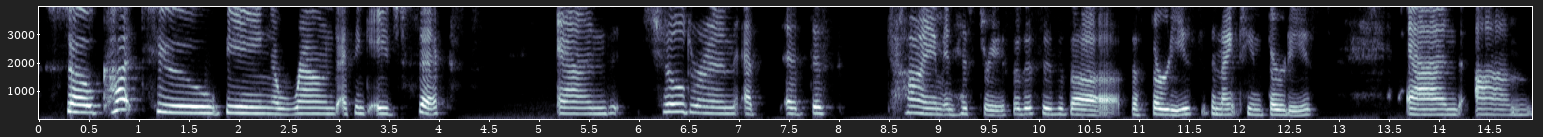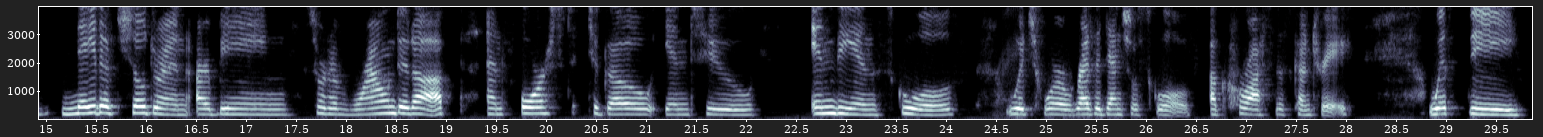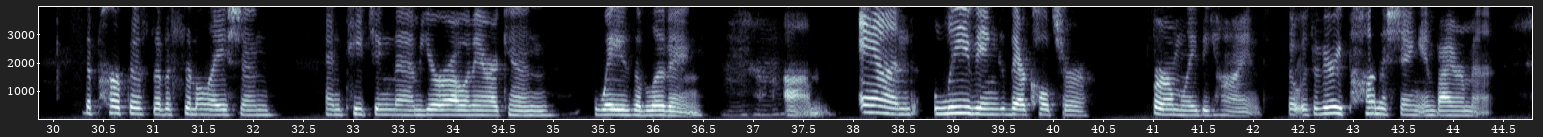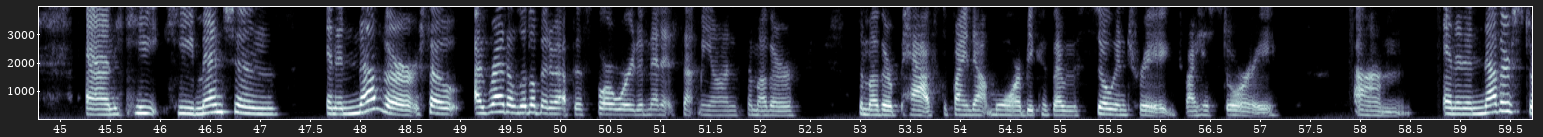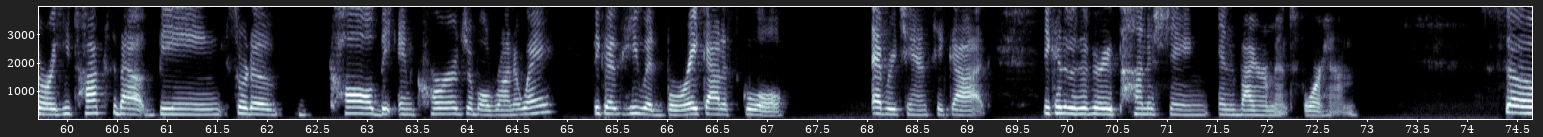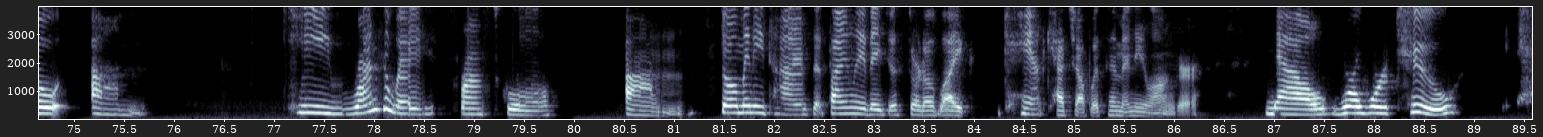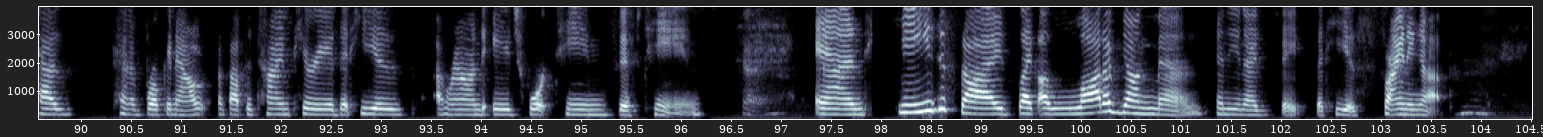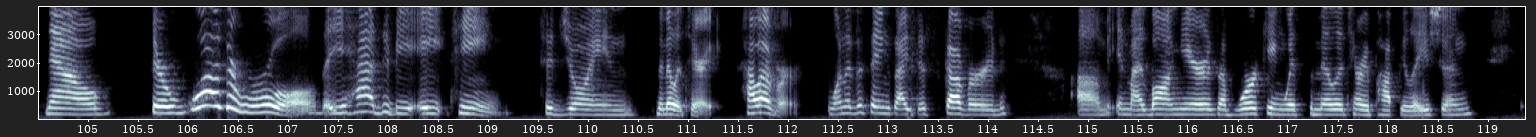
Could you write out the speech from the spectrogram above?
So, cut to being around, I think, age six, and children at, at this time in history. So, this is the, the 30s, the 1930s. And um, Native children are being sort of rounded up and forced to go into Indian schools, right. which were residential schools across this country, with the the purpose of assimilation and teaching them Euro American ways of living mm-hmm. um, and leaving their culture firmly behind. So it was a very punishing environment. And he he mentions in another so I read a little bit about this forward and then it sent me on some other some other paths to find out more because I was so intrigued by his story. Um, and in another story, he talks about being sort of called the incorrigible runaway because he would break out of school every chance he got because it was a very punishing environment for him. So um, he runs away from school um, so many times that finally they just sort of like can't catch up with him any longer. Now, World War II has kind of broken out about the time period that he is around age 14, 15. Okay. And he decides, like a lot of young men in the United States, that he is signing up. Now, there was a rule that you had to be 18 to join the military. However, one of the things I discovered um, in my long years of working with the military population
